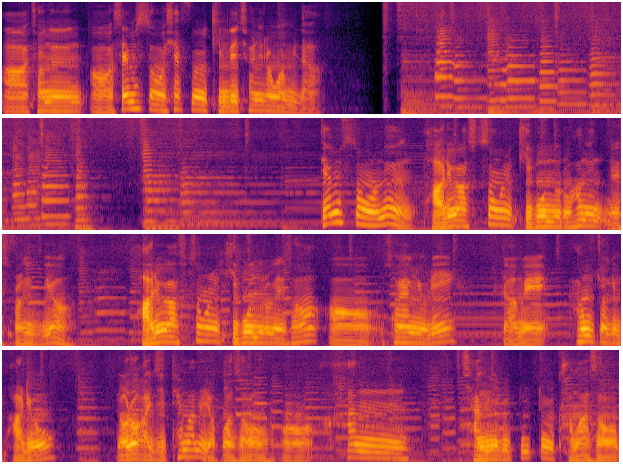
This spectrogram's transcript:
아, 저는 어, 샘스터 셰프 김대천이라고 합니다. 샘스터는 발효와 숙성을 기본으로 하는 레스토랑이고요. 발효와 숙성을 기본으로 해서 어, 서양 요리, 그 다음에 한국적인 발효 여러 가지 테마를 엮어서 어, 한 장르를 똘똘 감아서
